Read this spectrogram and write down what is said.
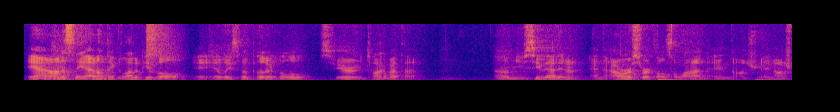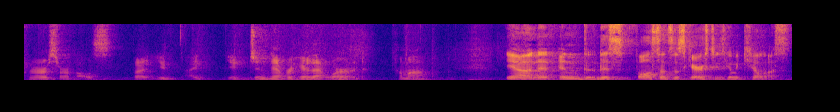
Yeah, and honestly, I don't think a lot of people, at least in the political sphere, talk about that. Um, you see that in, in our circles a lot, in, entre- in entrepreneur circles, but you I, you just never hear that word come up. Yeah, and, and this false sense of scarcity is going to kill us.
